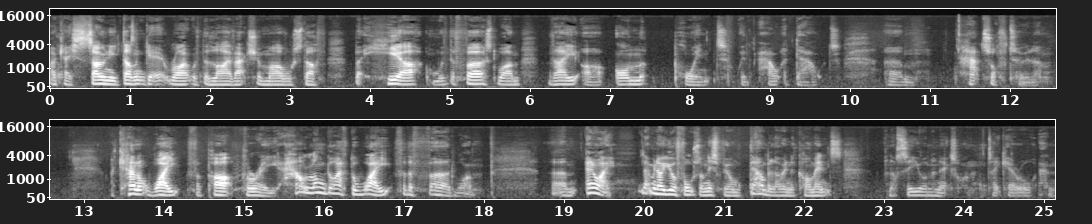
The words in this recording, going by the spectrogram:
Okay, Sony doesn't get it right with the live action Marvel stuff, but here with the first one, they are on point without a doubt. Um, hats off to them. I cannot wait for part three. How long do I have to wait for the third one? Um, anyway, let me know your thoughts on this film down below in the comments, and I'll see you on the next one. Take care all, and.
